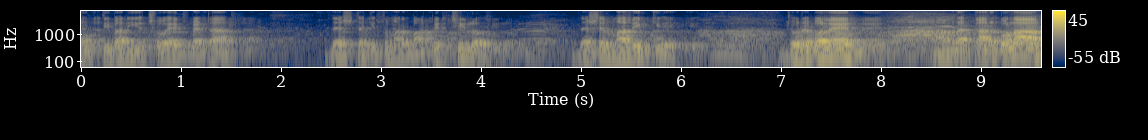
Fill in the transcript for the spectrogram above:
মূর্তি বানিয়েছো এক বেটার দেশটা কি তোমার বাপের ছিল? দেশের মালিককে? জোরে বলেন। আমরা কার গোলাম?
